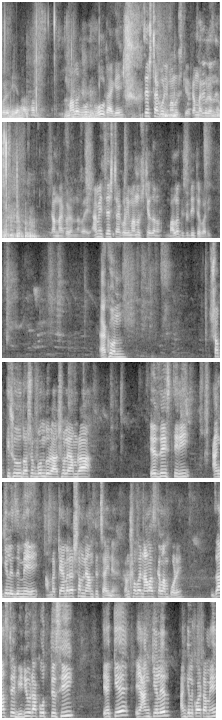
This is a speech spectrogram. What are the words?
করে দিয়েন। মানুষ ভুল থাকে, চেষ্টা করি মানুষকে, কান্না করেন না কান্না করেন না ভাই, আমি চেষ্টা করি মানুষকে যেন ভালো কিছু দিতে পারি। এখন সব কিছু দর্শক বন্ধুরা, আসলে আমরা এর যে স্ত্রী আঙ্কেলের যে মেয়ে, আমরা ক্যামেরার সামনে আনতে চাই না, কারণ সবাই নামাজ কালাম পড়ে। জাস্ট এই ভিডিওটা করতেছি একে এই আঙ্কেলের আঙ্কেলের কয়টা মেয়ে?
